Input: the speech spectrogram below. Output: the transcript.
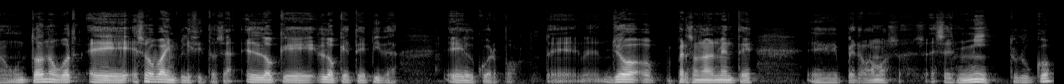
un tono u otro, eh, eso va implícito, o sea, lo que, lo que te pida el cuerpo. yo personalmente, pero vamos, ese es mi truco,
